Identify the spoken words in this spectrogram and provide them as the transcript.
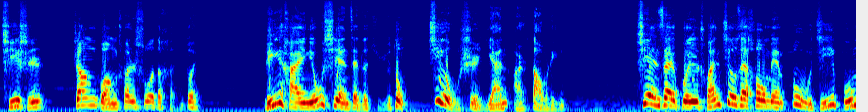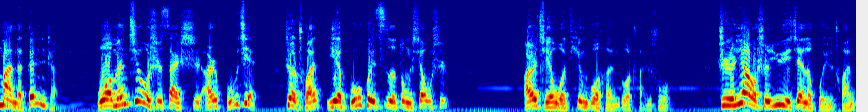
其实张广川说的很对，李海牛现在的举动。就是掩耳盗铃。现在鬼船就在后面，不急不慢地跟着我们，就是在视而不见，这船也不会自动消失。而且我听过很多传说，只要是遇见了鬼船，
